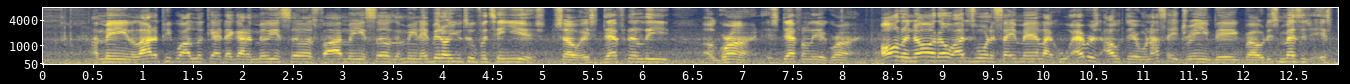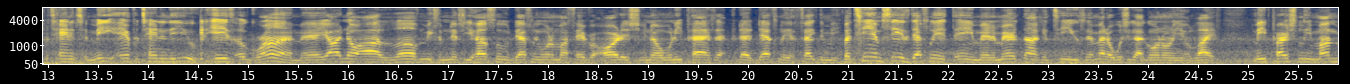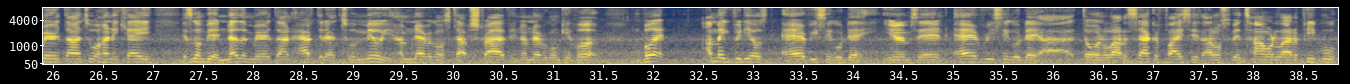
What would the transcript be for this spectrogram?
I mean, a lot of people I look at that got a million subs, five million subs. I mean, they've been on YouTube for 10 years. So it's definitely a grind. It's definitely a grind. All in all though, I just want to say, man, like whoever's out there, when I say dream big, bro, this message is pertaining to me and pertaining to you. It is a grind, man. Y'all know I love me some Nipsey Hussle. Definitely one of my favorite artists. You know, when he passed, that, that definitely affected me. But TMC is definitely a thing, man. The marathon continues no matter what you got going on in your life. Me personally, my marathon to 100K is going to be another marathon after that to a million. I'm never going to stop striving. I'm never to give up. But I make videos every single day. You know what I'm saying? Every single day. I throw in a lot of sacrifices. I don't spend time with a lot of people.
